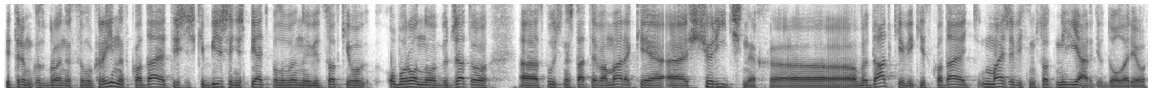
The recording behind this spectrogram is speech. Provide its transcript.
підтримку збройних сил України, складають трішечки більше ніж 5,5% оборонного бюджету е, Сполучених Штатів Америки е, щорічних видатків, які складають майже 800 мільярдів доларів.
